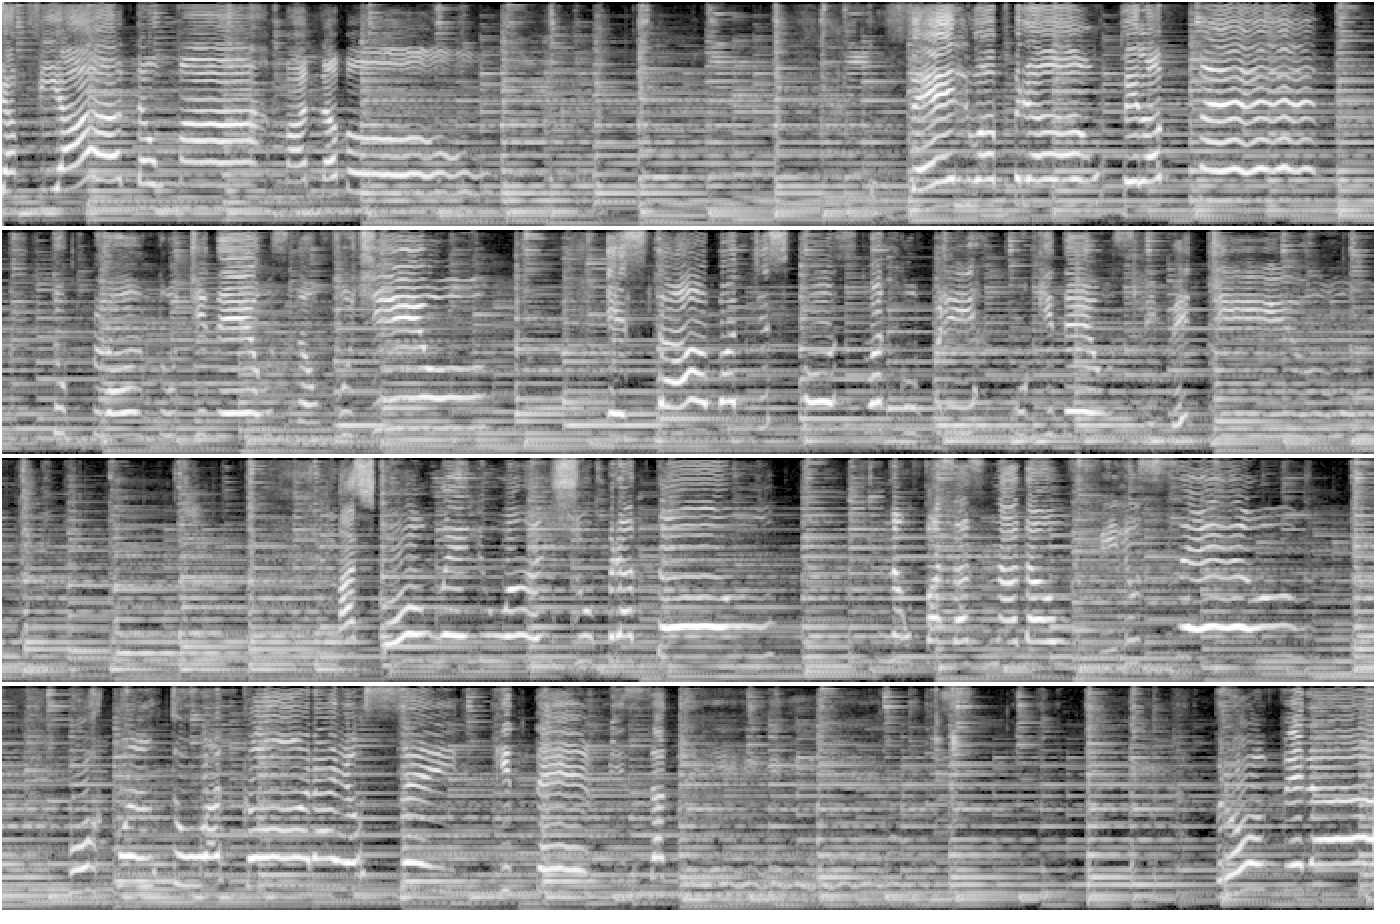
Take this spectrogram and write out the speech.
Afiada uma arma na mão. velho Abraão, pela fé do plano de Deus, não fugiu. Estava disposto a cumprir o que Deus lhe pediu. Mas com ele o anjo bradou: Não faças nada ao agora eu sei que temes a Deus. Proverá,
